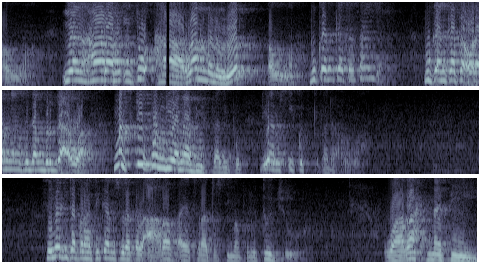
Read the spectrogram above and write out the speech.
Allah. Yang haram itu haram menurut Allah. Bukan kata saya. Bukan kata orang yang sedang berdakwah. Meskipun dia nabi sekalipun. Dia harus ikut kepada Allah. Sehingga kita perhatikan surat Al-A'raf ayat 157. Wa rahmati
